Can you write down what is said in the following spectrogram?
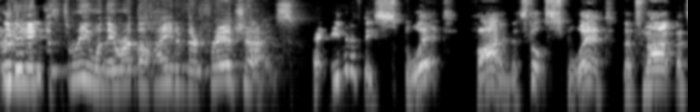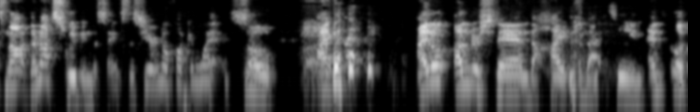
Thirty-eight to three when they were at the height of their franchise. even if they split, fine. That's still a split. That's not that's not they're not sweeping the Saints this year. No fucking way. So I I don't understand the hype for that team. And look,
